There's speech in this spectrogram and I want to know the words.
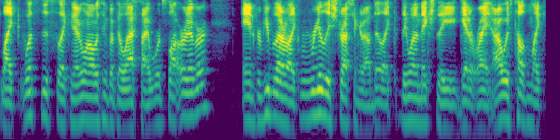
like what's this like you know, everyone always think about the last sideboard slot or whatever. And for people that are like really stressing about, it, they're like they want to make sure they get it right. I always tell them like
